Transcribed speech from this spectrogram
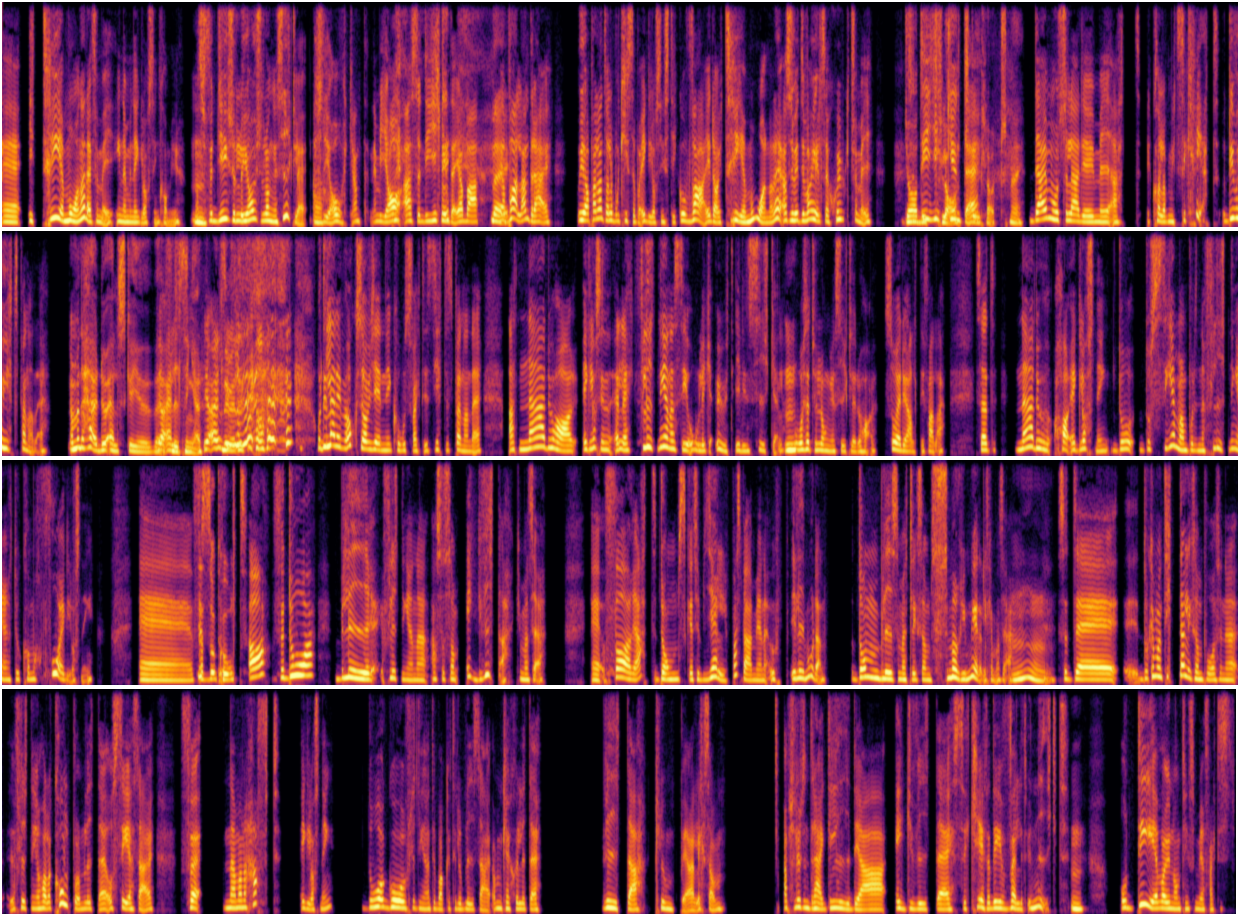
eh, i tre månader för mig innan min ägglossning kom ju. Alltså för det är ju så, jag har ju så långa cykler. Alltså jag orkar inte. Nej men jag, alltså det gick inte. Jag bara, jag pallar inte det här. Och jag pallar inte hålla på och kissa på ägglossningsstickor varje dag i tre månader. Alltså vet, det var helt så sjukt för mig. Ja, Så det, det gick ju klart, inte. Det är klart. Nej. Däremot så lärde jag ju mig att kolla på mitt sekret. Och det var jättespännande. Ja, men det här, du älskar ju Jag jag älsk- flytningar. Jag älskar flytningar. och det lärde jag mig också av Jenny Kos faktiskt, jättespännande. Att när du har ägglossning, eller flytningarna ser olika ut i din cykel. Mm. Oavsett hur långa cykler du har. Så är det ju alltid för alla. Så att när du har ägglossning, då, då ser man på dina flytningar att du kommer få ägglossning. Eh, Det är så då- coolt. Ja, för då blir flytningarna alltså som äggvita kan man säga. Eh, för att de ska typ hjälpa spermierna upp i livmodern. De blir som ett liksom, smörjmedel kan man säga. Mm. Så att, eh, då kan man titta liksom, på sina flytningar och hålla koll på dem lite och se så här. För när man har haft ägglossning, då går flytningarna tillbaka till att bli så här, kanske lite vita, klumpiga. Liksom. Absolut inte det här glidiga äggvite sekretet. Det är väldigt unikt. Mm. Och det var ju någonting som jag faktiskt...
